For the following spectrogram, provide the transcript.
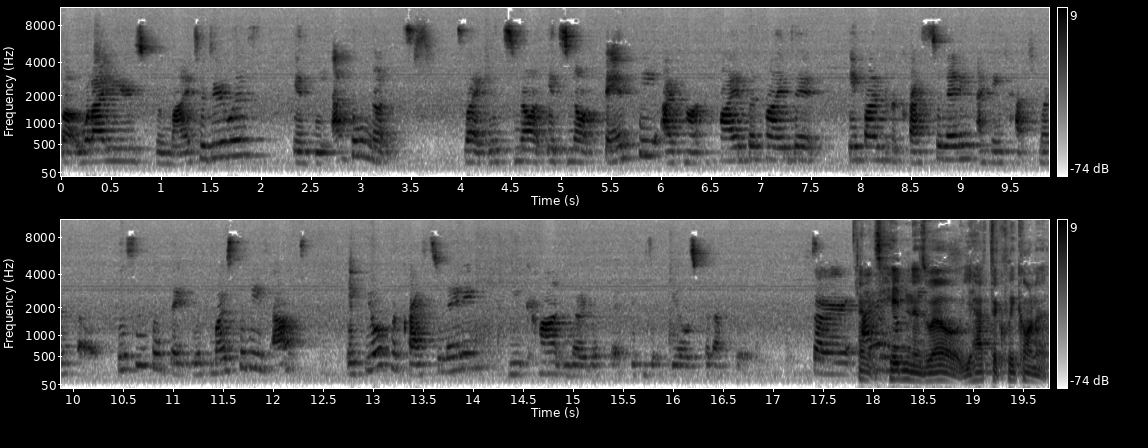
But what I use for my to-do list is the Apple Notes. Like it's not it's not fancy. I can't hide behind it. If I'm procrastinating, I can catch myself. This is the thing with most of these apps if you're procrastinating, you can't notice it because it feels productive. So and it's hidden as well. You have to click on it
